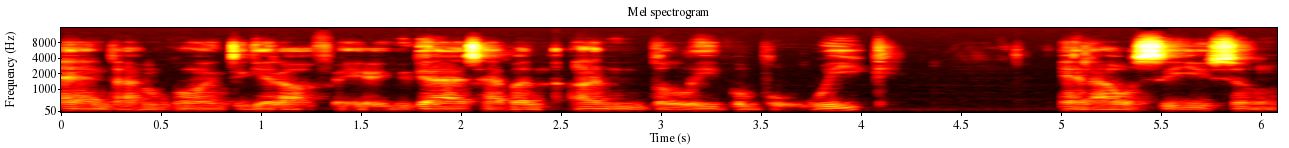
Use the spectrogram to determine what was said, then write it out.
and I'm going to get off of here. You guys have an unbelievable week, and I will see you soon.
